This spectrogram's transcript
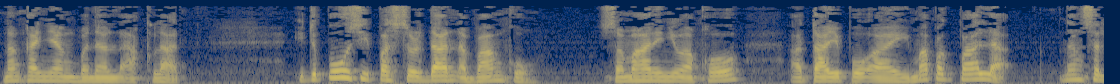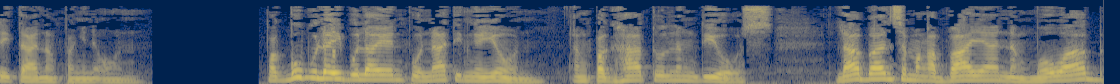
ng kanyang banal na aklat. Ito po si Pastor Dan Abangco. Samahan ninyo ako at tayo po ay mapagpala ng salita ng Panginoon. Pagbubulay-bulayan po natin ngayon ang paghatol ng Diyos laban sa mga bayan ng Moab,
